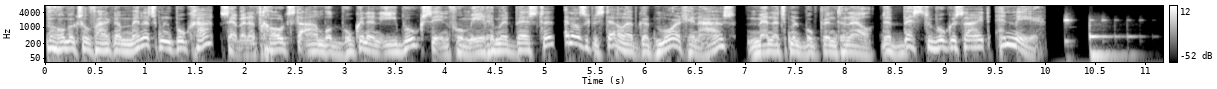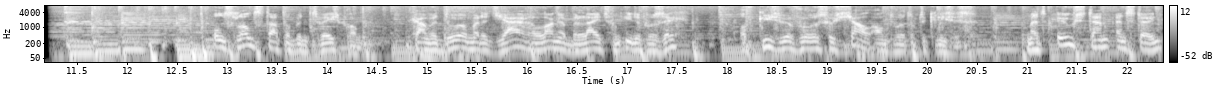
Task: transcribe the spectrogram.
Waarom ik zo vaak naar Managementboek ga? Ze hebben het grootste aanbod boeken en e-books. Ze informeren me het beste. En als ik bestel, heb ik het morgen in huis. Managementboek.nl, de beste boekensite en meer. Ons land staat op een tweesprong. Gaan we door met het jarenlange beleid van ieder voor zich... Of kiezen we voor een sociaal antwoord op de crisis? Met uw stem en steun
